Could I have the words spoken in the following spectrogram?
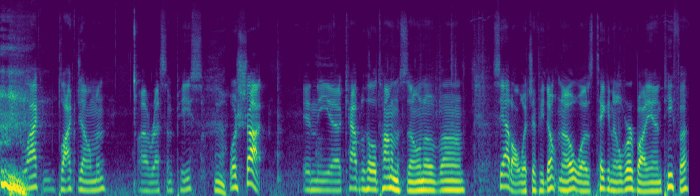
black black gentleman, uh, rest in peace, Yeah. was shot in the uh, Capitol Hill Autonomous Zone of um, Seattle, which, if you don't know, was taken over by Antifa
